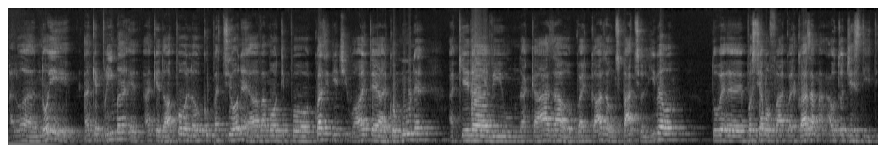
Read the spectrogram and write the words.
Allora, noi anche prima e anche dopo l'occupazione eravamo tipo quasi dieci volte al comune a chiedervi una casa o qualcosa, un spazio libero dove eh, possiamo fare qualcosa ma autogestiti.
